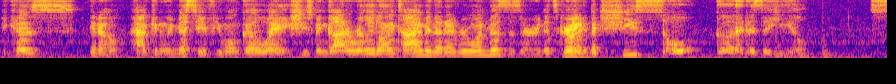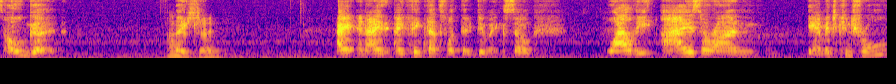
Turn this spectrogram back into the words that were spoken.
because you know how can we miss you if you won't go away? She's been gone a really long time and then everyone misses her and it's great. Right. but she's so good as a heel. So good. Understood. I and I, I think that's what they're doing. So while the eyes are on damage control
